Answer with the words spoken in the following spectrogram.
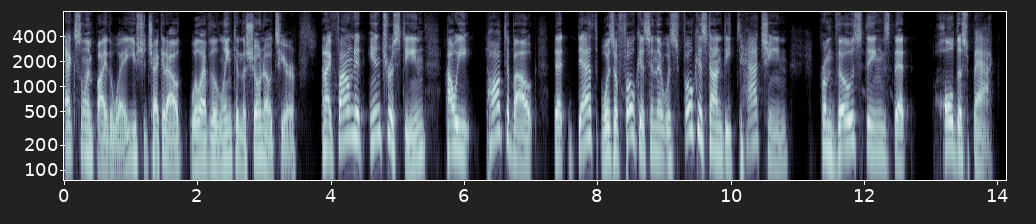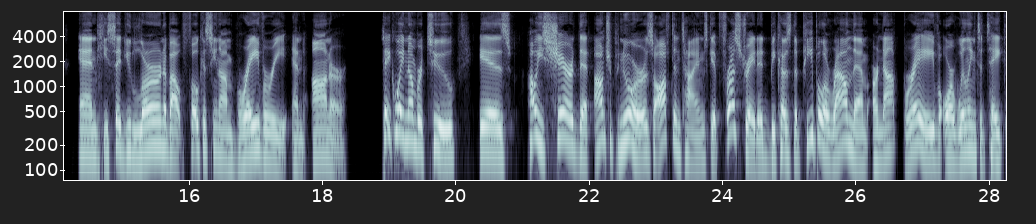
excellent, by the way. You should check it out. We'll have the link in the show notes here. And I found it interesting how he talked about that death was a focus and that was focused on detaching from those things that hold us back. And he said, you learn about focusing on bravery and honor. Takeaway number two is how he shared that entrepreneurs oftentimes get frustrated because the people around them are not brave or willing to take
